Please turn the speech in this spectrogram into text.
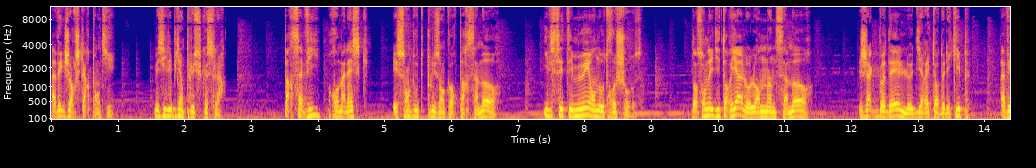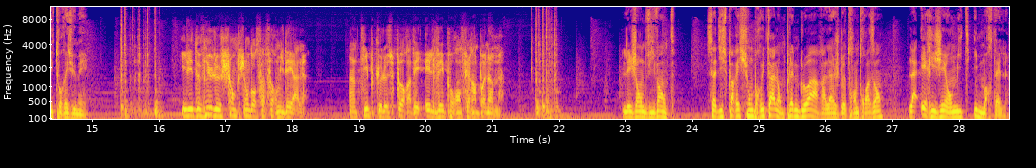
Avec Georges Carpentier. Mais il est bien plus que cela. Par sa vie romanesque, et sans doute plus encore par sa mort, il s'était mué en autre chose. Dans son éditorial au lendemain de sa mort, Jacques Godet, le directeur de l'équipe, avait tout résumé. Il est devenu le champion dans sa forme idéale. Un type que le sport avait élevé pour en faire un bonhomme. Légende vivante, sa disparition brutale en pleine gloire à l'âge de 33 ans l'a érigé en mythe immortel.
